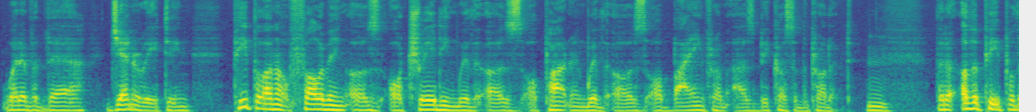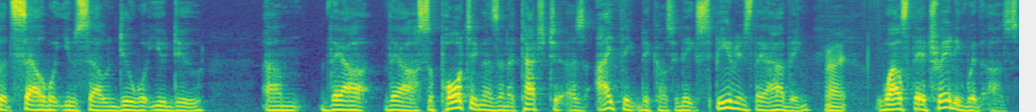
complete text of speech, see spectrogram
whatever they're generating, people are not following us or trading with us or partnering with us or buying from us because of the product. There are other people that sell what you sell and do what you do. Um, they are they are supporting us and attached to us. I think because of the experience they are having Right. whilst they're trading with us.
